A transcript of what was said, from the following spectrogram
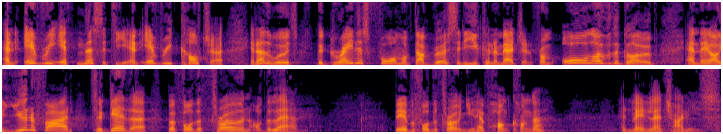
and every ethnicity and every culture. In other words, the greatest form of diversity you can imagine from all over the globe, and they are unified together before the throne of the Lamb. There before the throne, you have Hong Konger and mainland Chinese,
